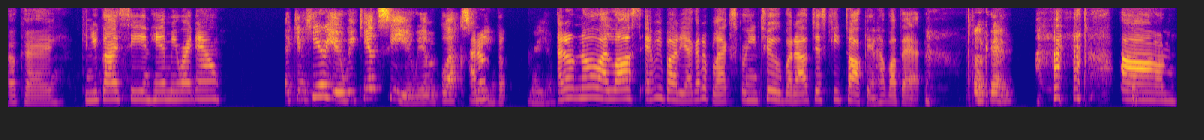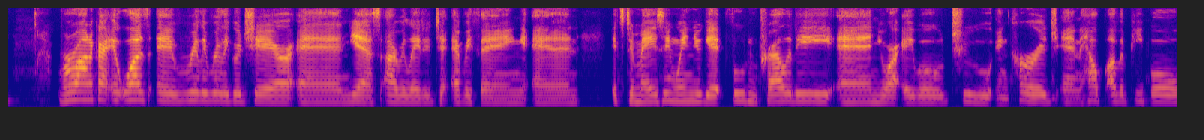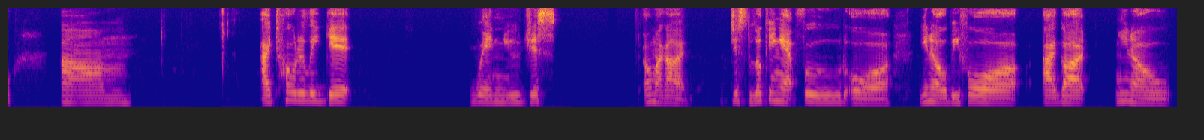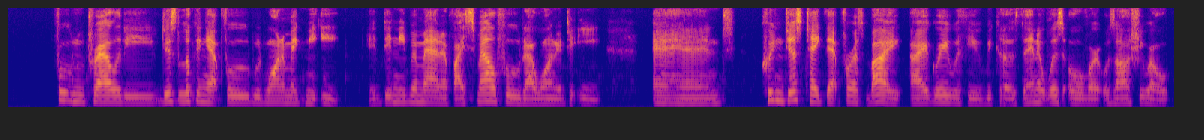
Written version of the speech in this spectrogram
Okay. Can you guys see and hear me right now? I can hear you. We can't see you. We have a black screen, but I hear you. I don't know. I lost everybody. I got a black screen too, but I'll just keep talking. How about that? Okay. um Veronica, it was a really, really good share. And yes, I related to everything. And it's amazing when you get food neutrality and you are able to encourage and help other people. Um, I totally get when you just, oh my God, just looking at food or, you know, before I got, you know, food neutrality, just looking at food would want to make me eat. It didn't even matter if I smell food I wanted to eat and couldn't just take that first bite. I agree with you because then it was over. It was all she wrote.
